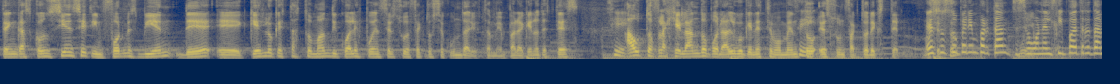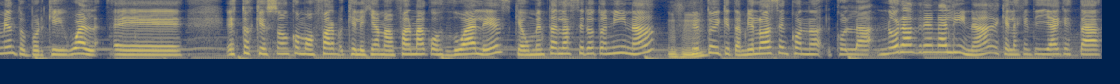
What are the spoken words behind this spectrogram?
tengas conciencia y te informes bien de eh, qué es lo que estás tomando y cuáles pueden ser sus efectos secundarios también, para que no te estés Sí. autoflagelando por algo que en este momento Sí. es un factor externo. ¿no Eso es súper importante según el tipo de tratamiento, porque igual eh, estos que son como que les llaman fármacos duales, que aumentan la serotonina, ¿cierto? Y que también lo hacen con, con la noradrenalina, que la gente ya que está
